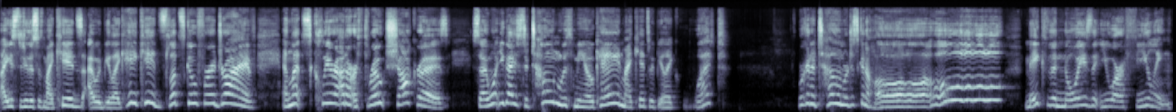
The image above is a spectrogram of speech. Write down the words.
I used to do this with my kids. I would be like, hey, kids, let's go for a drive and let's clear out our throat chakras. So I want you guys to tone with me, okay? And my kids would be like, what? We're going to tone. We're just going to oh, oh, make the noise that you are feeling.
